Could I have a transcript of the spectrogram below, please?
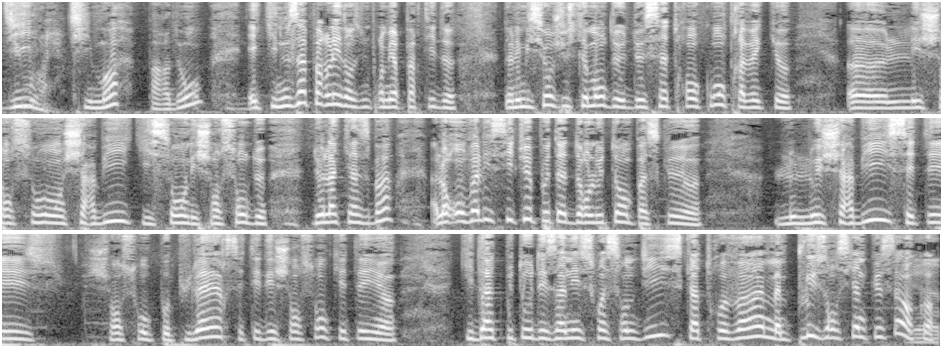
dit Timoa, pardon, et qui nous a parlé dans une première partie de, de l'émission justement de, de, cette rencontre avec euh, les chansons Charbi, qui sont les chansons de, de la Casbah. Alors on va les situer peut-être dans le temps parce que le, le Charbi, c'était chansons populaires, c'était des chansons qui étaient euh, qui datent plutôt des années 70, 80, même plus anciennes que ça encore,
